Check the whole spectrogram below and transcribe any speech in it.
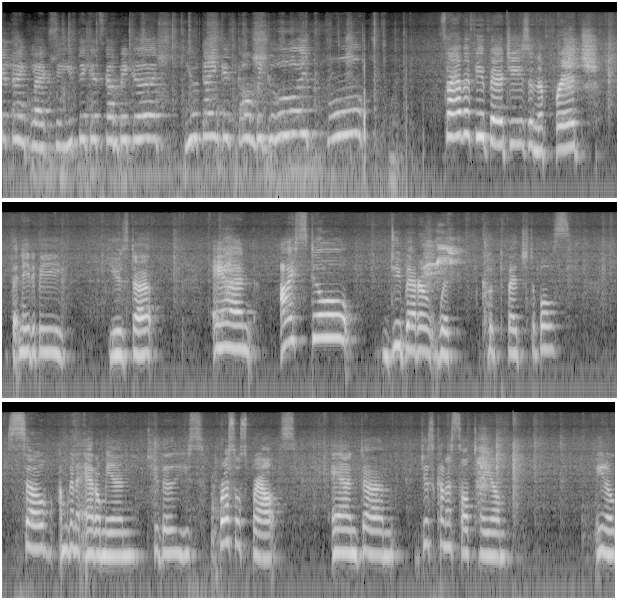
You think, Lexi? You think it's gonna be good? You think it's gonna be good? Hmm? So I have a few veggies in the fridge that need to be used up. And I still do better with cooked vegetables. So I'm gonna add them in to these Brussels sprouts and um, just kind of saute them, you know,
